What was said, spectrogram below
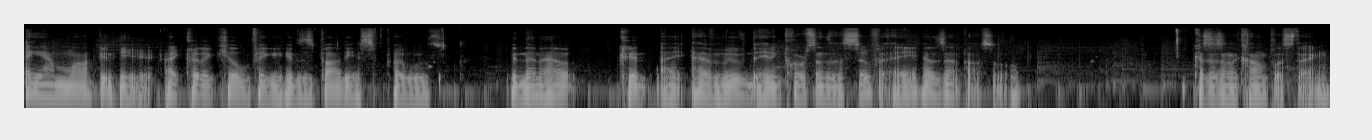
Hey, I'm walking here. I could have killed Pig and hid his body, I suppose. But then how could I have moved the hidden corpse onto the sofa, eh? How's that possible? Because it's an accomplice thing.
